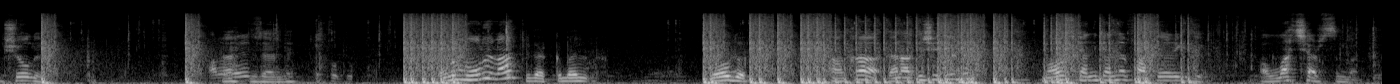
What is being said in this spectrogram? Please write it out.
bir şey oluyor. Ama Heh böyle düzeldi. Oğlum ne oluyor lan? Bir dakika ben... Ne oldu? Kanka ben ateş ediyordum. Mouse kendi kendine farklı yere gidiyor. Allah çarpsın bak.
